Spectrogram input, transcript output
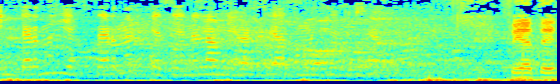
internas y externas que tiene la universidad como institución? Fíjate,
